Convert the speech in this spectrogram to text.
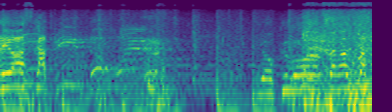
れはスカ欲望だったがスカさ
